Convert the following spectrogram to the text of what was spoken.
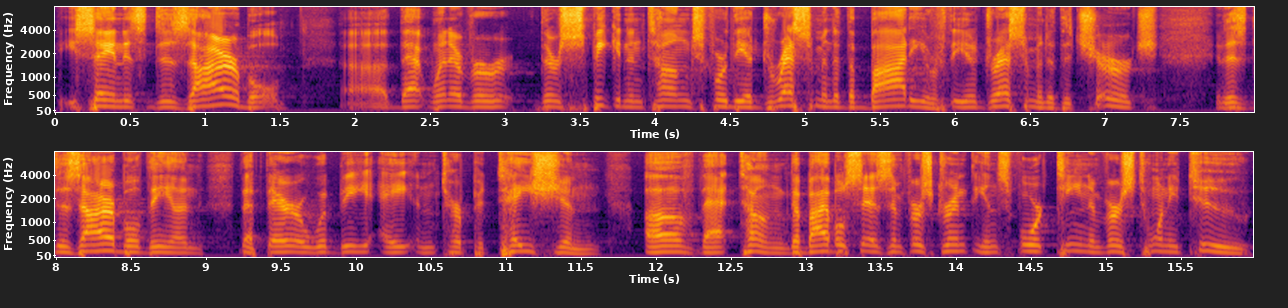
he's saying it's desirable uh, that whenever they're speaking in tongues for the addressment of the body or the addressment of the church, it is desirable then that there would be a interpretation of that tongue. The Bible says in 1 Corinthians 14 and verse 22,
